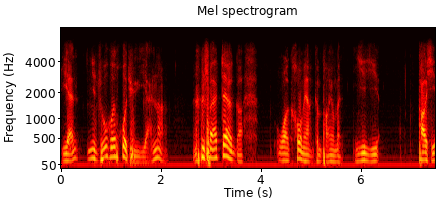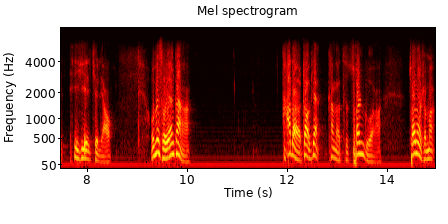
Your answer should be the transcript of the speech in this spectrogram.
盐你如何获取盐呢？说这个，我后面跟朋友们一一剖析，一一去聊。我们首先看啊，他的照片，看到他穿着啊，穿的什么？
